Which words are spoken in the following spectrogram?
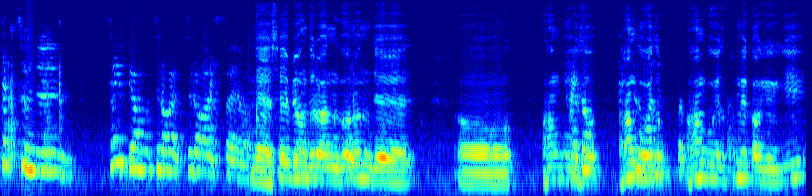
세트는 세 병 들어 들어가 있어요. 네, 세 병 들어간 거는 이제 어 한국에서 한국에서 한국에서 판매 가격이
